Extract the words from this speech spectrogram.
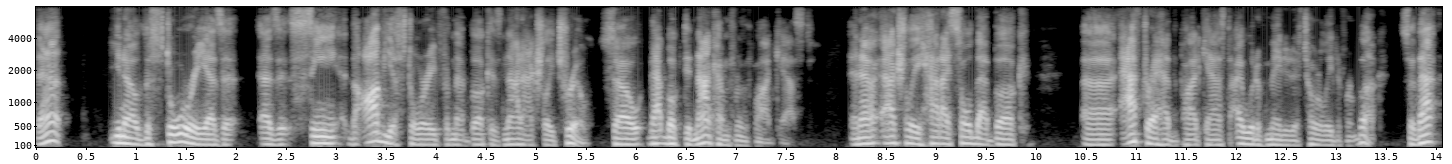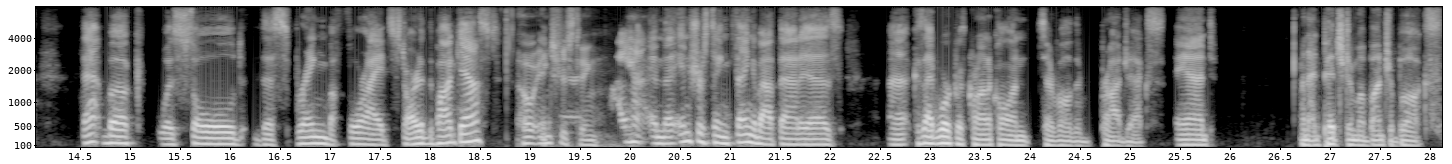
that you know the story as it as it seen the obvious story from that book is not actually true. So that book did not come from the podcast. And I, actually had i sold that book uh, after i had the podcast i would have made it a totally different book. So that that book was sold the spring before i had started the podcast. Oh, interesting. I and the interesting thing about that is because I'd worked with Chronicle on several other projects, and and I'd pitched them a bunch of books,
